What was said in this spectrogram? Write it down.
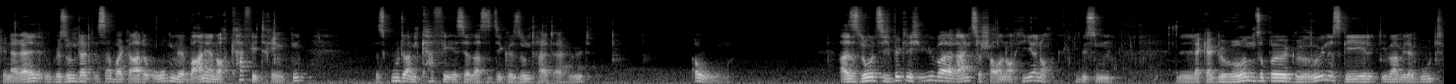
Generell, Gesundheit ist aber gerade oben. Wir waren ja noch Kaffee trinken. Das Gute an Kaffee ist ja, dass es die Gesundheit erhöht. Oh. Also es lohnt sich wirklich überall reinzuschauen. Auch hier noch ein bisschen Lecker Gehirnsuppe, grünes Gel, immer wieder gut.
